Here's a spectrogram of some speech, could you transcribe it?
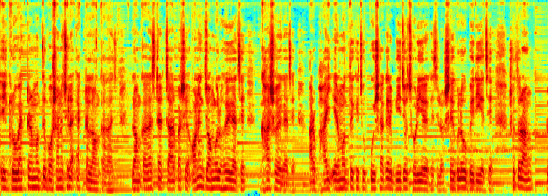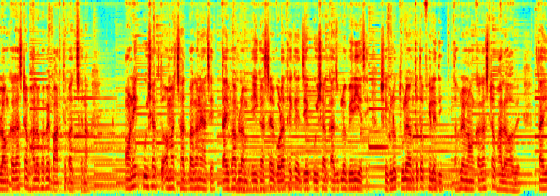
এই গ্রো ব্যাগটার মধ্যে বসানো ছিল একটা লঙ্কা গাছ। লঙ্কা গাছটার চারপাশে অনেক জঙ্গল হয়ে গেছে, ঘাস হয়ে গেছে। আর ভাই এর মধ্যে কিছু পুঁইশাকের বীজও ছড়িয়ে রেখেছিল, সেগুলোও বেরিয়েছে। সুতরাং লঙ্কা গাছটা ভালোভাবে বাড়তে পারছে না। অনেক পুঁইশাক তো আমার ছাদ বাগানে আছে, তাই ভাবলাম এই গাছটার গোড়া থেকে যে পুঁইশাক গাছগুলো বেরিয়েছে, সেগুলো তুলে অন্তত ফেলে দিই, তাহলে লঙ্কা গাছটা ভালো হবে। তাই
